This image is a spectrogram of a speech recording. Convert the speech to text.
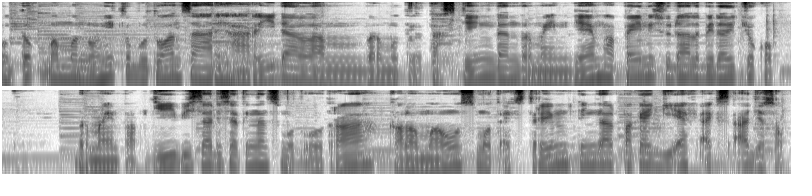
untuk memenuhi kebutuhan sehari-hari dalam bermultitasking dan bermain game, HP ini sudah lebih dari cukup. Bermain PUBG bisa disettingan smooth ultra, kalau mau smooth extreme tinggal pakai GFX aja sob.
